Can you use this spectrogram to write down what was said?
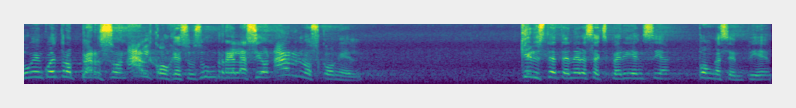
un encuentro personal con Jesús, un relacionarnos con Él. ¿Quiere usted tener esa experiencia? Póngase en pie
